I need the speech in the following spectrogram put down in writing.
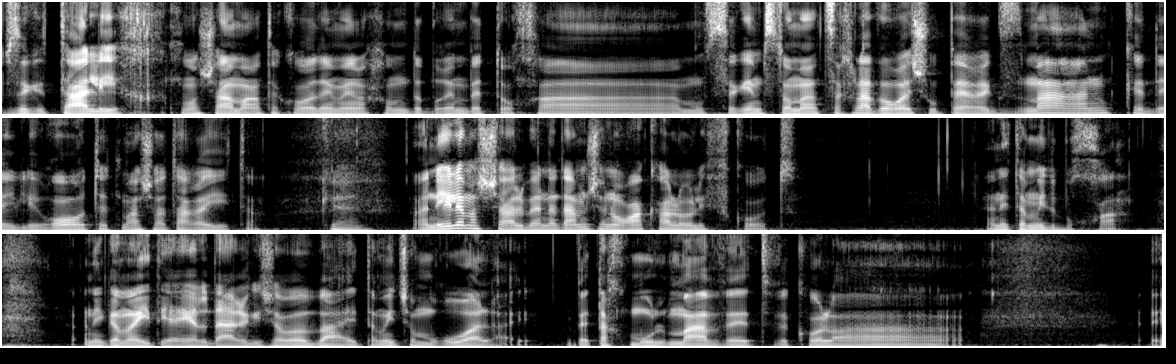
זה תהליך. כמו שאמרת קודם, אנחנו מדברים בתוך המושגים, זאת אומרת, צריך לעבור איזשהו פרק זמן כדי לראות את מה שאתה ראית. כן. אני למשל, בן אדם שנורא קל לו לבכות. אני תמיד בוכה. אני גם הייתי הילדה הרגישה בבית, תמיד שמרו עליי. בטח מול מוות וכל ה... אמ,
